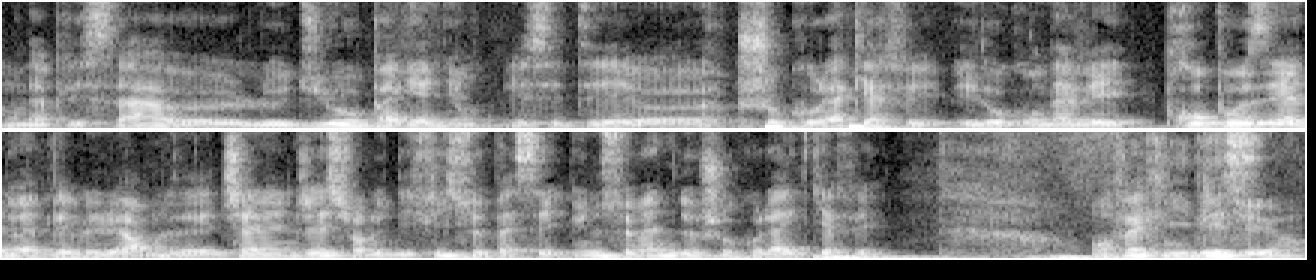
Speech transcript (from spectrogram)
on, appelait ça le duo pas gagnant et c'était chocolat café et donc on avait proposé à nos MP on les avait challengé sur le défi se passer une semaine de chocolat et de café. En fait l'idée hein.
